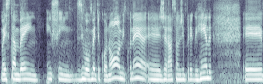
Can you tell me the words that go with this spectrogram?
mas também, enfim, desenvolvimento econômico, né? É, geração de emprego e renda. É,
